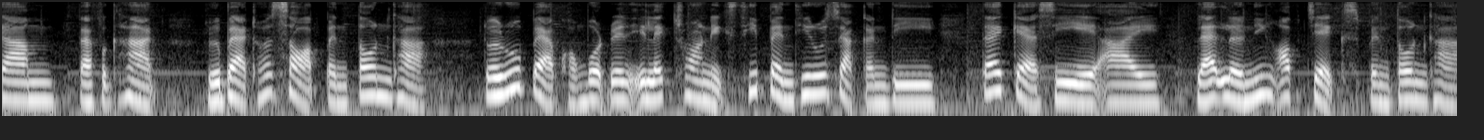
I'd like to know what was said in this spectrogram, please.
กรรม แบบฝึกหัด หรือแบบทดสอบเป็นต้นค่ะ โดยรูปแบบของบทเรียนอิเล็กทรอนิกส์ที่เป็นที่รู้จักกันดี ได้แก่ CAI และ Learning Objects เป็นต้นค่ะ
